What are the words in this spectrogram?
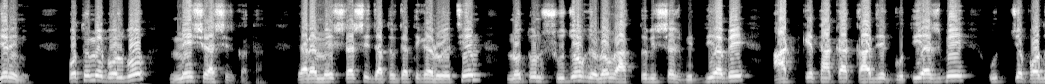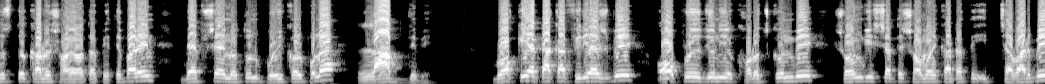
জেনে নি প্রথমে বলব মেষ রাশির কথা। যারা মেষ রাশি জাতক জাতিকা রয়েছেন, নতুন সুযোগ এবং আত্মবিশ্বাস বৃদ্ধি হবে, আটকে থাকা কাজে গতি আসবে, উচ্চ পদস্থ কারও সহায়তা পেতে পারেন, ব্যবসায় নতুন পরিকল্পনা লাভ দেবে। বকেয়া টাকা ফিরে আসবে অপ্রয়োজনীয় খরচ কমবে, সঙ্গীর সাথে সময় কাটাতে ইচ্ছা বাড়বে,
